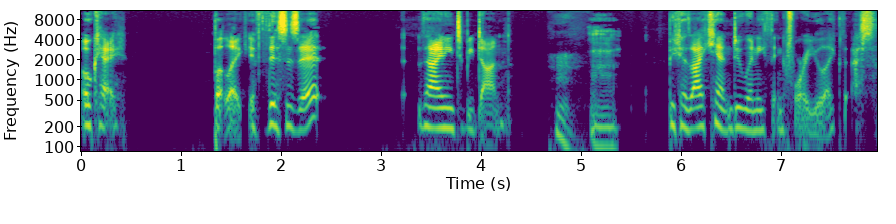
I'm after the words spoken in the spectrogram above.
okay. But like, if this is it, then I need to be done Mm. because I can't do anything for you like this.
